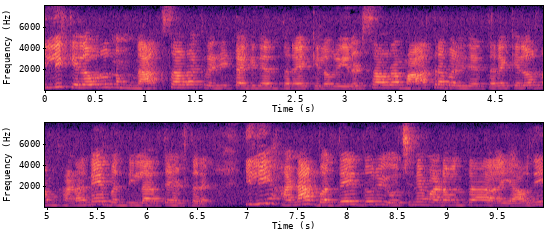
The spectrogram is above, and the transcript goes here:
ಇಲ್ಲಿ ಕೆಲವರು ನಮ್ಗೆ ನಾಲ್ಕು ಸಾವಿರ ಕ್ರೆಡಿಟ್ ಆಗಿದೆ ಅಂತಾರೆ, ಕೆಲವರು ಎರಡು ಸಾವಿರ ಮಾತ್ರ ಬಂದಿದೆ ಅಂತಾರೆ, ಕೆಲವರು ನಮ್ಗೆ ಹಣನೇ ಬಂದಿಲ್ಲ ಅಂತ ಹೇಳ್ತಾರೆ. ಇಲ್ಲಿ ಹಣ ಬರ್ದೇ ಇದ್ದವರು ಯೋಚನೆ ಮಾಡುವಂತಹ ಯಾವುದೇ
